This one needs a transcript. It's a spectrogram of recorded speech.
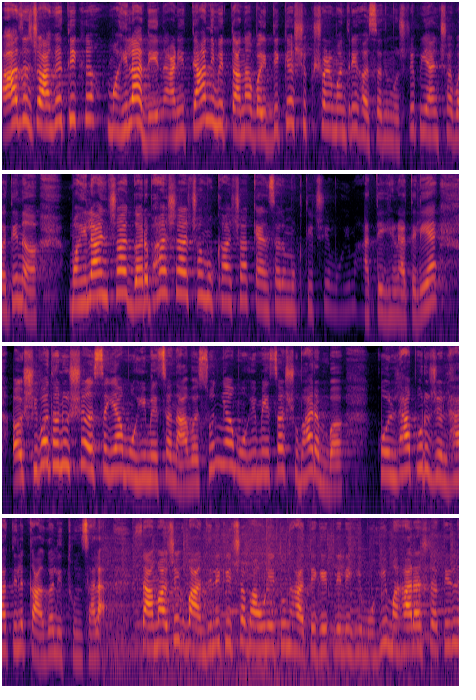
आज जागतिक महिला दिन आणि त्यानिमित्तानं वैद्यकीय शिक्षण मंत्री हसन मुश्रीफ यांच्या वतीनं महिलांच्या गर्भाशयाच्या मुखाच्या कॅन्सर मुक्तीची मोहीम हाती घेण्यात आली आहे. शिवधनुष्य असं या मोहिमेचं नाव असून या मोहिमेचा शुभारंभ कोल्हापूर जिल्ह्यातील कागल इथून झाला. सामाजिक बांधिलकीच्या भावनेतून हाती घेतलेली ही मोहीम महाराष्ट्रातील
